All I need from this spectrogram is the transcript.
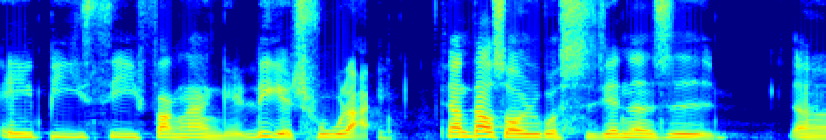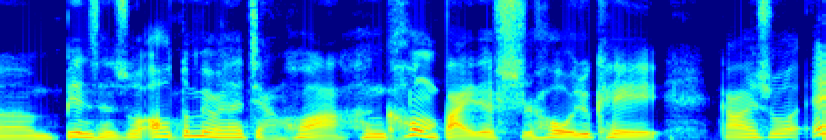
A、B、C 方案给列出来，这样到时候如果时间真的是。嗯、变成说哦都没有人在讲话，很空白的时候，我就可以赶快说，哎、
